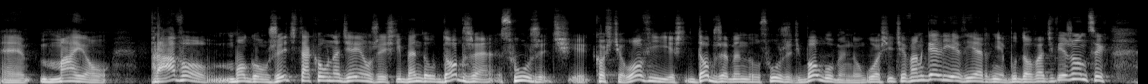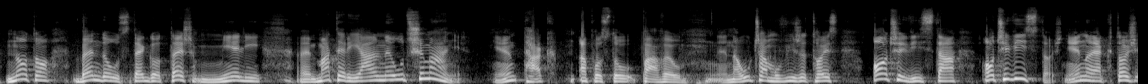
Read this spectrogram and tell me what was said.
e, mają prawo, mogą żyć taką nadzieją, że jeśli będą dobrze służyć Kościołowi, jeśli dobrze będą służyć Bogu, będą głosić Ewangelię wiernie, budować wierzących, no to będą z tego też mieli e, materialne utrzymanie. Nie? Tak apostoł Paweł naucza, mówi, że to jest oczywista oczywistość. Nie? No jak ktoś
